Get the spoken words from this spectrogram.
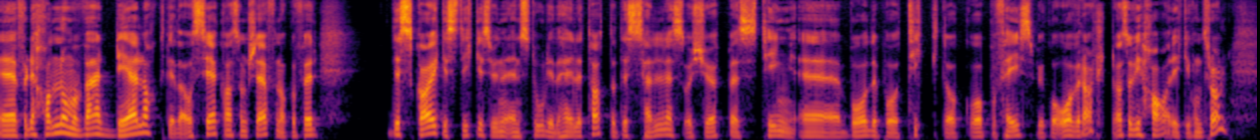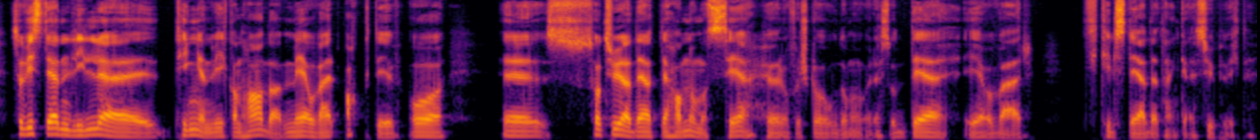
Eh, for det handler om å være delaktig da, og se hva som skjer for noe. For det skal ikke stikkes under en stol i det hele tatt at det selges og kjøpes ting eh, både på TikTok og på Facebook og overalt. Altså, vi har ikke kontroll. Så hvis det er den lille tingen vi kan ha da, med å være aktiv og så tror jeg det at det handler om å se, høre og forstå ungdommene våre. Så det er å være til stede, tenker jeg, superviktig.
